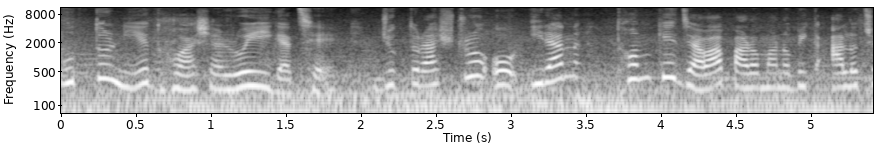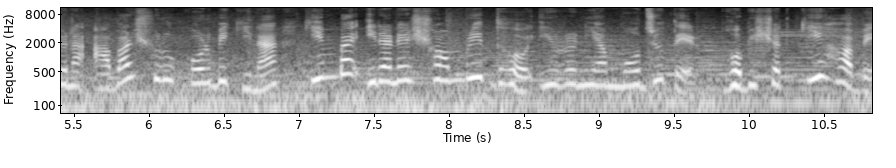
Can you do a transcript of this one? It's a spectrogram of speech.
উত্তর নিয়ে ধোয়াশা রয়েই গেছে। যুক্তরাষ্ট্র ও ইরান থমকে যাওয়া পারমাণবিক আলোচনা আবার শুরু করবে কিনা কিংবা ইরানের সমৃদ্ধ ইউরেনিয়াম মজুতের ভবিষ্যৎ কি হবে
